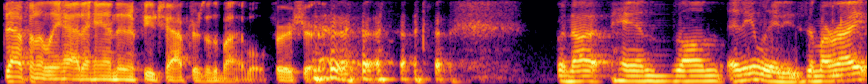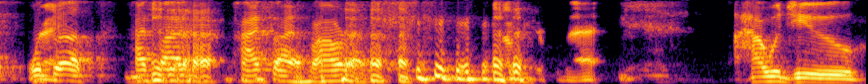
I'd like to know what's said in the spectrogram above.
Definitely had a hand in a few chapters of the Bible for sure. but not hands on any ladies. Am I right? What's Right. up? High five. High five. All right. I'm here for that. How would you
